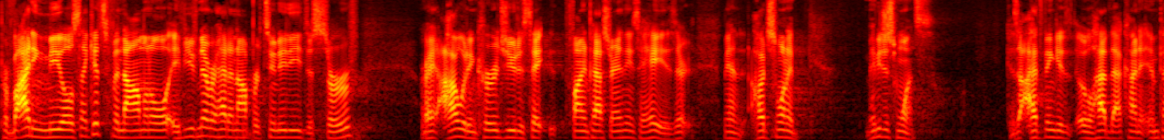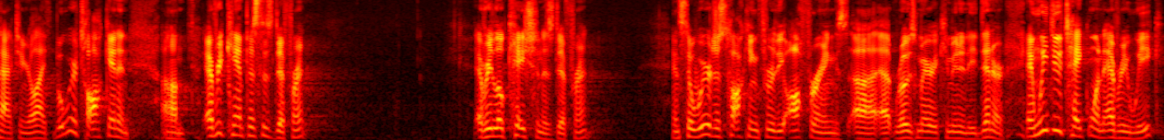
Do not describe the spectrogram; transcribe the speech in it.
providing meals. Like it's phenomenal. If you've never had an opportunity to serve, right, I would encourage you to say, find Pastor Anthony and say, hey, is there, man, I just want to, maybe just once. Because I think it will have that kind of impact in your life. But we are talking, and um, every campus is different. Every location is different. And so we were just talking through the offerings uh, at Rosemary Community Dinner. And we do take one every week.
